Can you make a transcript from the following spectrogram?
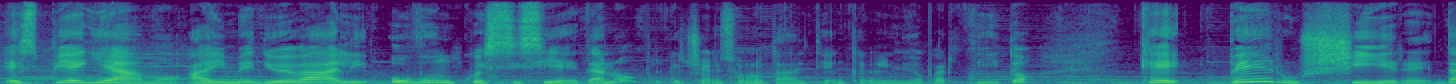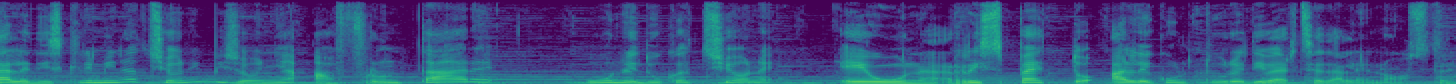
e spieghiamo ai medievali ovunque si siedano, perché ce ne sono tanti anche nel mio partito, che per uscire dalle discriminazioni bisogna affrontare un'educazione e un rispetto alle culture diverse dalle nostre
